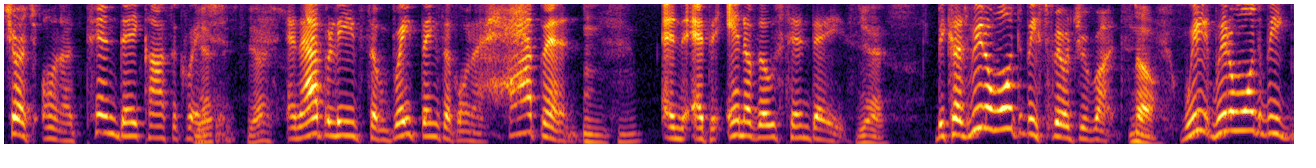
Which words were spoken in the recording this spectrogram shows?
church on a 10 day consecration. Yes. Yes. And I believe some great things are going to happen. hmm And at the end of those 10 days. Yes. Because we don't want to be spiritual runts. No. We we don't want to be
